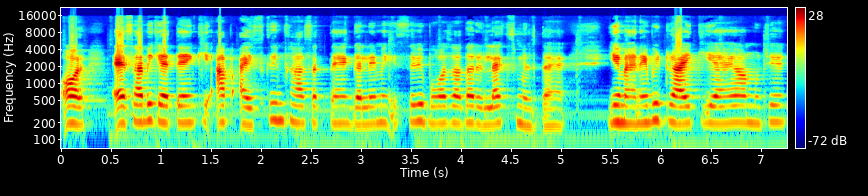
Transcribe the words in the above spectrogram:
और ऐसा भी कहते हैं कि आप आइसक्रीम खा सकते हैं, गले में इससे भी बहुत ज़्यादा रिलैक्स मिलता है। ये मैंने भी ट्राई किया है और मुझे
